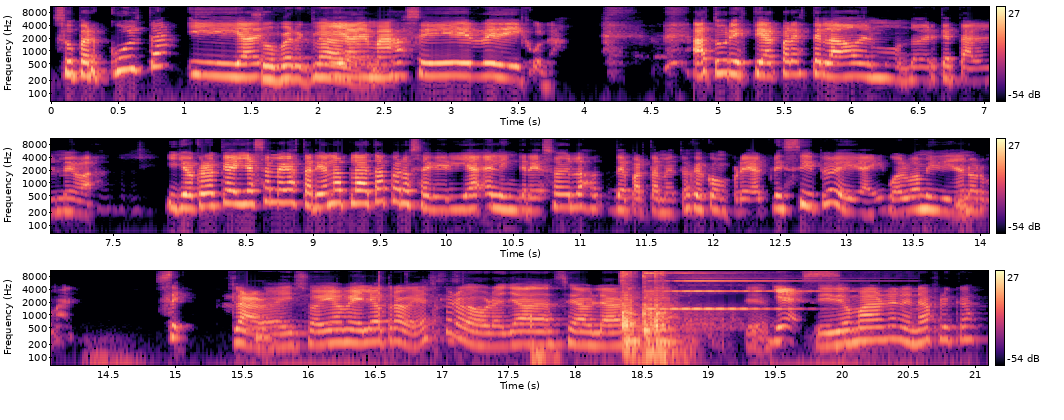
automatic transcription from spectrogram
súper culta y, a- Súper claro. y además así ridícula. A turistear para este lado del mundo, a ver qué tal me va. Y yo creo que ahí ya se me gastaría la plata, pero seguiría el ingreso de los departamentos que compré al principio y ahí vuelvo a mi vida normal. Sí. Claro, ahí soy Amelia otra vez, pero ahora ya sé hablar. ¿Qué, Yes. ¿Qué idioma hablan en África?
